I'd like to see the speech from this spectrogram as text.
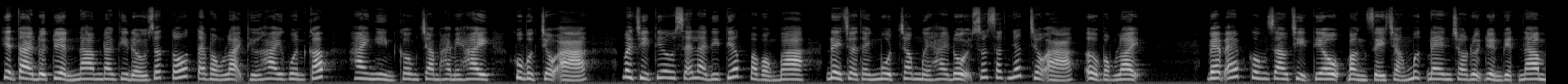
Hiện tại đội tuyển Nam đang thi đấu rất tốt tại vòng loại thứ hai World Cup 2022 khu vực châu Á và chỉ tiêu sẽ là đi tiếp vào vòng 3 để trở thành một trong 12 đội xuất sắc nhất châu Á ở vòng loại. VFF không giao chỉ tiêu bằng giấy trắng mực đen cho đội tuyển Việt Nam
